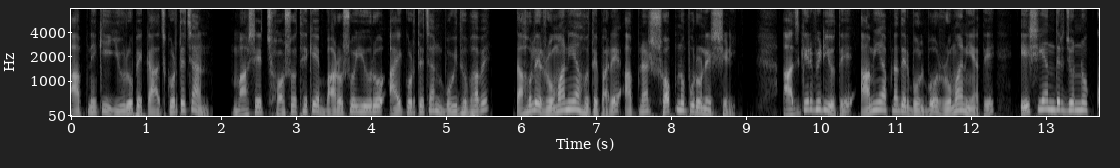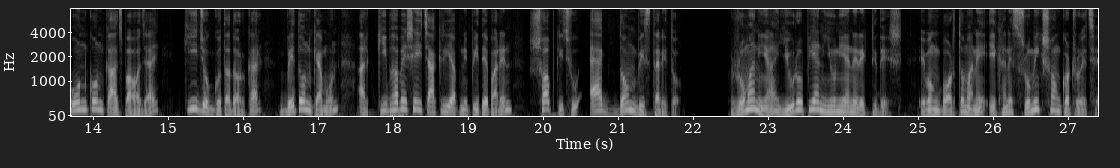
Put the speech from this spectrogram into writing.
আপনি কি ইউরোপে কাজ করতে চান? মাসে ছশো থেকে বারোশো ইউরো আয় করতে চান বৈধভাবে? তাহলে রোমানিয়া হতে পারে আপনার স্বপ্ন পূরণের আজকের ভিডিওতে আমি আপনাদের বলব রোমানিয়াতে এশিয়ানদের জন্য কোন কোন কাজ পাওয়া যায়, কি যোগ্যতা দরকার, বেতন কেমন, আর কীভাবে সেই চাকরি আপনি পেতে পারেন, সবকিছু একদম বিস্তারিত। রোমানিয়া ইউরোপিয়ান ইউনিয়নের একটি দেশ এবং বর্তমানে এখানে শ্রমিক সংকট রয়েছে।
